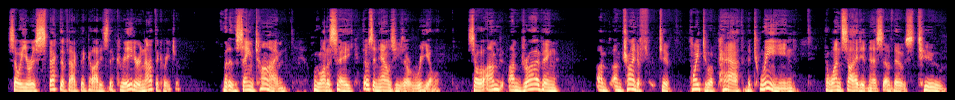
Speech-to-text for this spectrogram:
So we respect the fact that God is the creator and not the creature. But at the same time, we want to say those analogies are real. So I'm I'm driving, I'm I'm trying to to point to a path between the one-sidedness of those two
